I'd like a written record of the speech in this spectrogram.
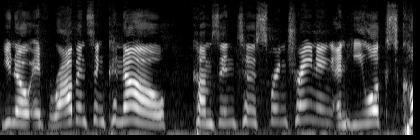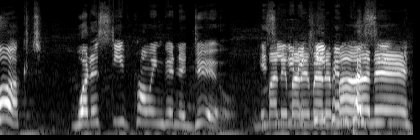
you know, if Robinson Cano comes into spring training and he looks cooked, what is Steve Cohen going to do? Is Money, he gonna money, keep money, him money.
